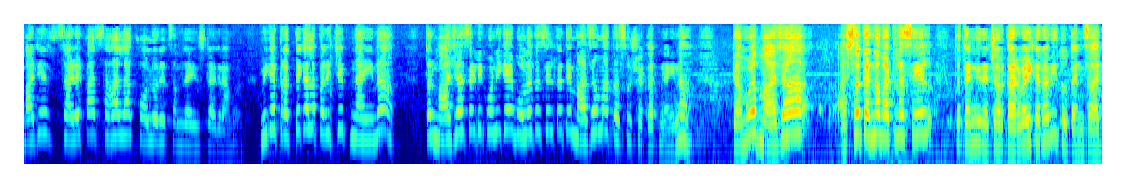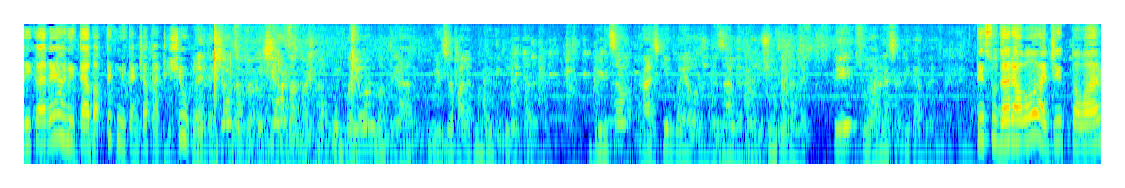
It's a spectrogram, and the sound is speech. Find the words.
माझे साडेपाच सहा लाख फॉलोअर आहेत समजा इंस्टाग्रामवर मी काय प्रत्येकाला परिचित नाही ना? तर माझ्यासाठी कोणी काही बोलत असेल तर ते माझं मत असू शकत नाही ना? त्यामुळे माझ्या असं त्यांना वाटलं असेल तर त्यांनी त्याच्यावर कारवाई करावी तो त्यांचा अधिकार आहे आणि त्या बाबतीत मी त्यांच्या पाठीशी उभी शेवटचा प्रश्न- तुम्ही पर्यावरण मंत्री आहात बीडच्या पालकमंत्री देखील होतात. बीडचं राजकीय पर्यावरण झालं प्रदूषण जे झालंय ते सुधारण्यासाठी काय प्रयत्न? ते सुधारावं. अजित पवार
